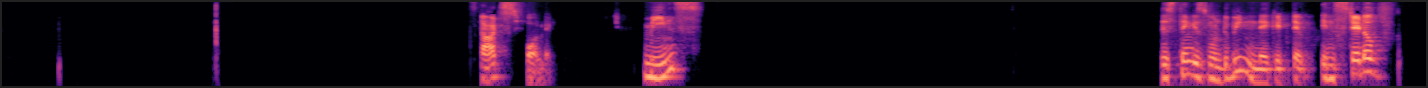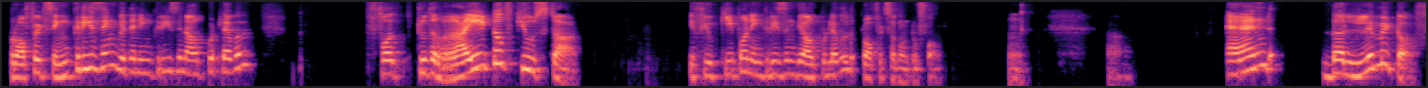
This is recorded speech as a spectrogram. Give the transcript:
starts falling. Means this thing is going to be negative. Instead of profits increasing with an increase in output level for to the right of q star if you keep on increasing the output level the profits are going to fall hmm. uh, and the limit of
